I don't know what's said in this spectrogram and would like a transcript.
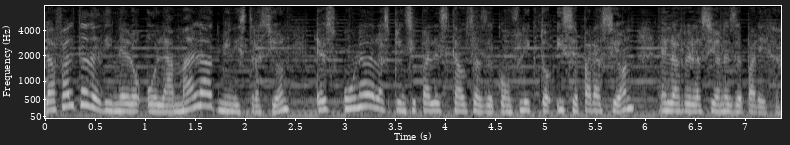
La falta de dinero o la mala administración es una de las principales causas de conflicto y separación en las relaciones de pareja.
